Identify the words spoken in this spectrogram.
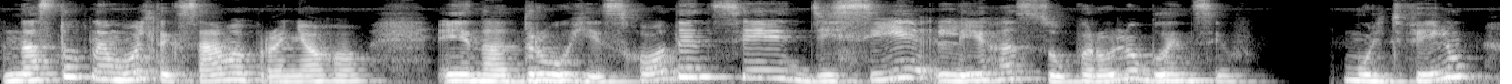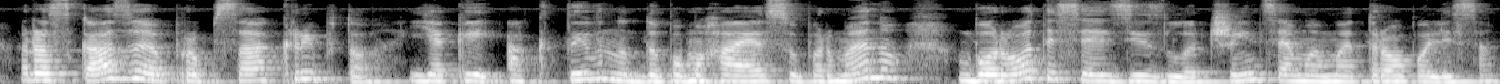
наступний мультик саме про нього. І на другій сходинці DC Ліга суперулюбленців. Мультфільм розказує про пса Крипто, який активно допомагає супермену боротися зі злочинцями Метрополіса.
